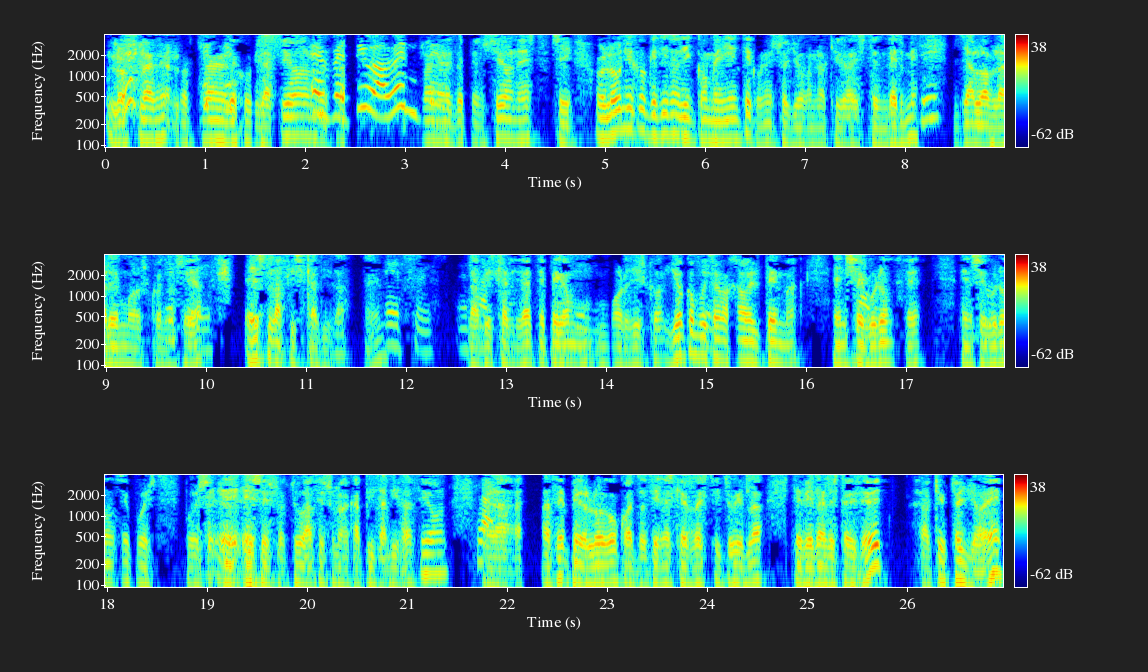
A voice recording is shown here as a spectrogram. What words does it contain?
Los planes, los planes de jubilación, Efectivamente. los planes de pensiones, sí. O lo único que tiene de inconveniente, con eso yo no quiero extenderme, ya lo hablaremos cuando sea, es. la fiscalidad. ¿eh? Eso es. La fiscalidad te pega un mordisco. Yo como he trabajado el tema en Seguronce, en Seguronce, pues, pues eh, es eso. Tú haces una capitalización, para hacer, pero luego cuando tienes que restituirla, te viene el Estado y dice, Aquí estoy yo, ¿eh?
